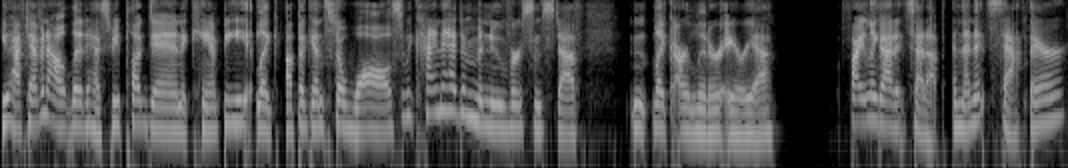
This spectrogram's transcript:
You have to have an outlet. It has to be plugged in. It can't be like up against a wall. So we kind of had to maneuver some stuff, n- like our litter area. Finally got it set up. And then it sat there.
